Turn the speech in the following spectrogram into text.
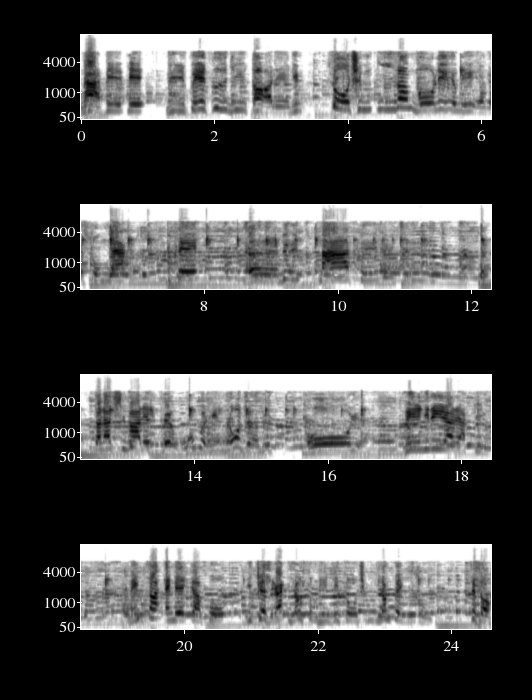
那边边女鬼自己打来领。早请衣裳我来为个送啊，一块绸缎马缎子，咱俩起码来一块黄木绫罗绸缎。哦哟，明年的也来给，明早还没要过，你就是个衣裳送礼去，早请衣裳给你送。再说，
